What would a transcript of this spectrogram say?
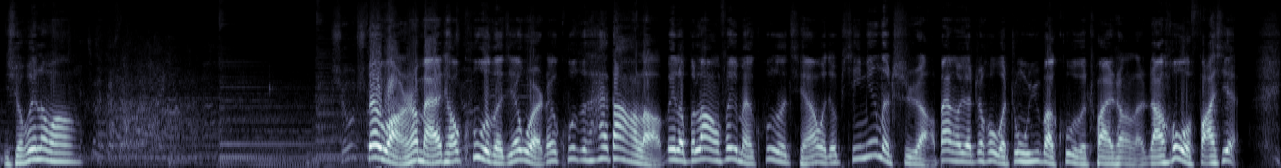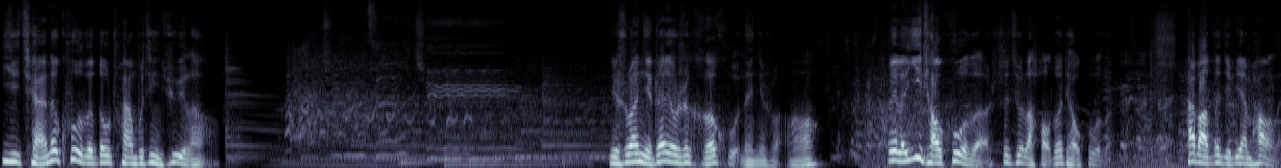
你学会了吗？在网上买了条裤子，结果这个裤子太大了。为了不浪费买裤子钱，我就拼命的吃啊。半个月之后，我终于把裤子穿上了。然后我发现，以前的裤子都穿不进去了。你说你这又是何苦呢？你说啊，为了一条裤子失去了好多条裤子，还把自己变胖了。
